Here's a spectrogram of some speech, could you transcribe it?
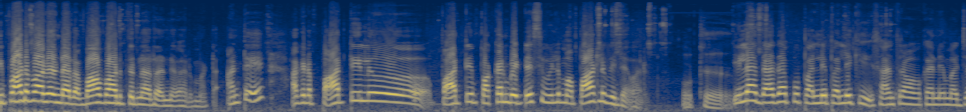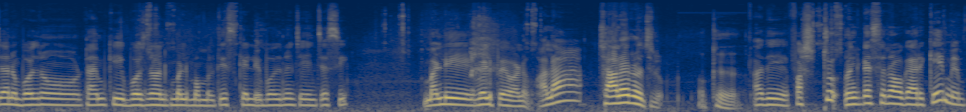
ఈ పాట పాడండారా బాగా పాడుతున్నారు అనేవారు అనమాట అంటే అక్కడ పార్టీలు పార్టీ పక్కన పెట్టేసి వీళ్ళు మా పాటలు వినేవారు. ఇలా దాదాపు పల్లె పల్లెకి సాయంత్రం అవగానే మధ్యాహ్నం భోజనం టైంకి భోజనానికి మళ్ళీ మమ్మల్ని తీసుకెళ్ళి భోజనం చేయించేసి మళ్ళీ వెళ్ళిపోయేవాళ్ళం. అలా చాలా రోజులు. ఓకే. అది ఫస్ట్ వెంకటేశ్వరరావు గారికి మేము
